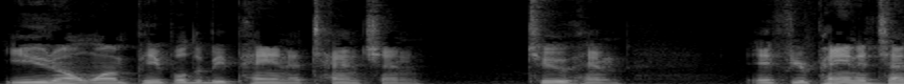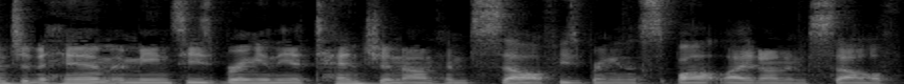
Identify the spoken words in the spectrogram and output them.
You don't want people to be paying attention to him. If you're paying attention to him, it means he's bringing the attention on himself. He's bringing the spotlight on himself.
